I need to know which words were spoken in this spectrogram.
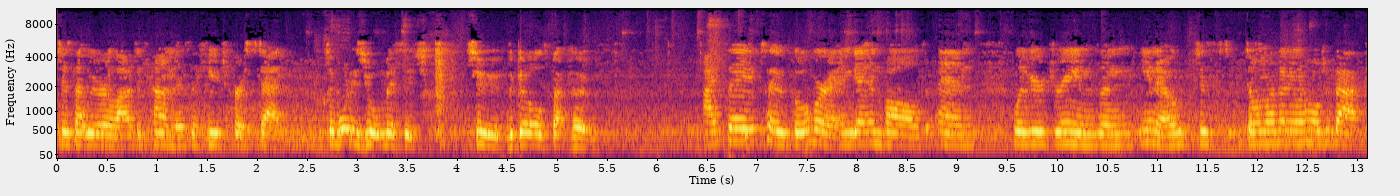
just that we were allowed to come is a huge first step. So, what is your message to the girls back home? I say to go for it and get involved and live your dreams, and you know, just don't let anyone hold you back.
